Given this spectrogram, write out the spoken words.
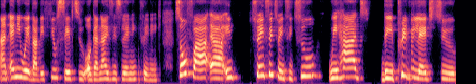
and any way that they feel safe to organize this learning clinic. So far, uh, in 2022, we had the privilege to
